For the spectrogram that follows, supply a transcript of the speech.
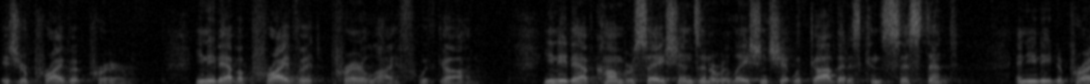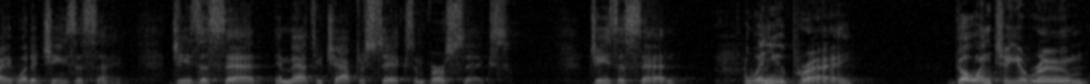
is your private prayer. You need to have a private prayer life with God. You need to have conversations and a relationship with God that is consistent, and you need to pray. What did Jesus say? Jesus said in Matthew chapter 6 and verse 6, Jesus said, When you pray, go into your room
